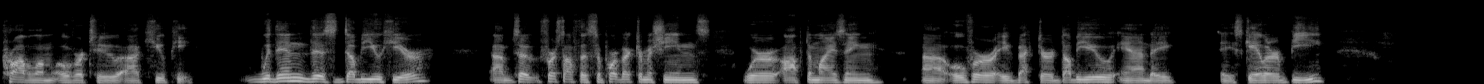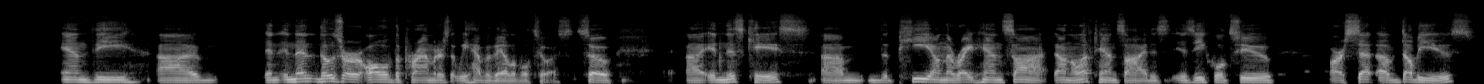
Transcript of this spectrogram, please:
problem over to uh, QP. Within this W here, um, so first off, the support vector machines, we're optimizing uh, over a vector W and a, a scalar B and the uh, and, and then those are all of the parameters that we have available to us. So uh, in this case, um, the P on the right hand side, on the left hand side is, is equal to our set of W's,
